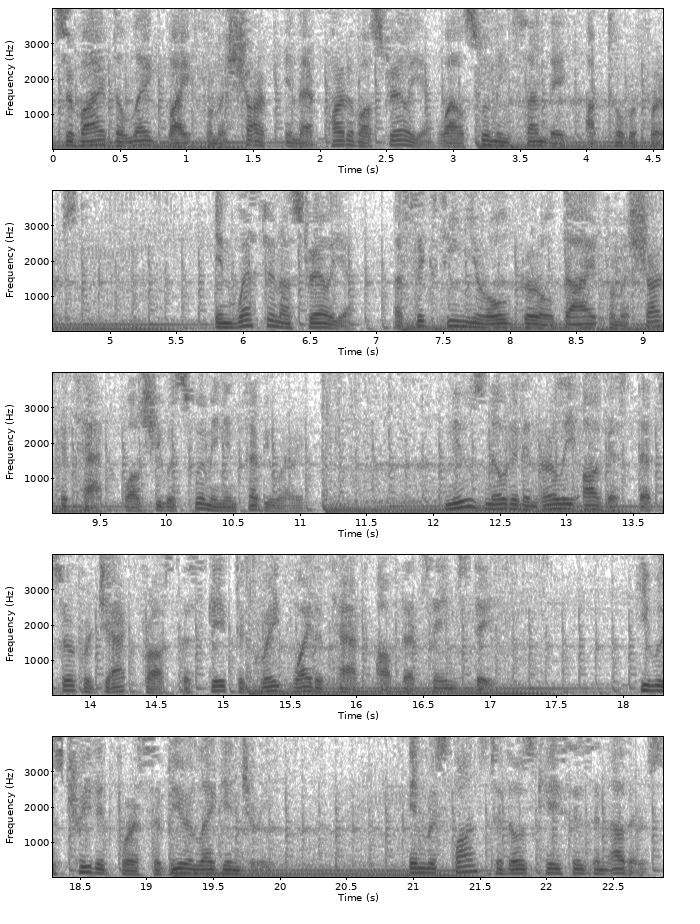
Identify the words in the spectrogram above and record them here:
survived a leg bite from a shark in that part of Australia while swimming Sunday, October 1st. In Western Australia, a 16-year-old girl died from a shark attack while she was swimming in February. News noted in early August that surfer Jack Frost escaped a great white attack off that same state. He was treated for a severe leg injury. In response to those cases and others,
